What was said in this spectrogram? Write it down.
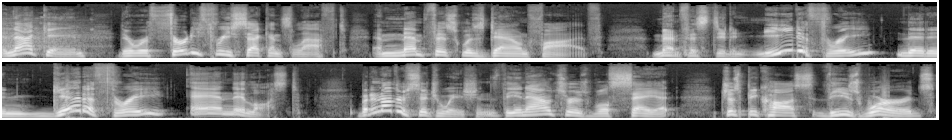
In that game, there were 33 seconds left, and Memphis was down five. Memphis didn't need a three, they didn't get a three, and they lost. But in other situations, the announcers will say it just because these words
